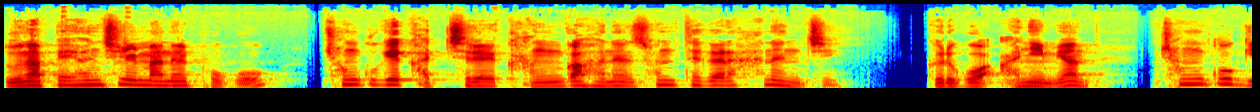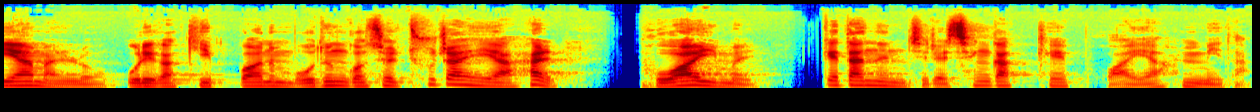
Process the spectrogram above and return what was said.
눈앞의 현실만을 보고 천국의 가치를 간과하는 선택을 하는지, 그리고 아니면 천국이야말로 우리가 기뻐하는 모든 것을 투자해야 할 보아임을 깨닫는지를 생각해 보아야 합니다.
